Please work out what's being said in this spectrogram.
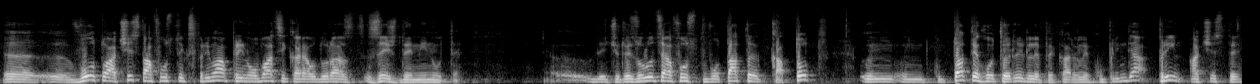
Uh, uh, votul acesta a fost exprimat prin ovații care au durat zeci de minute. Uh, deci rezoluția a fost votată ca tot, în, în, cu toate hotărârile pe care le cuprindea, prin aceste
